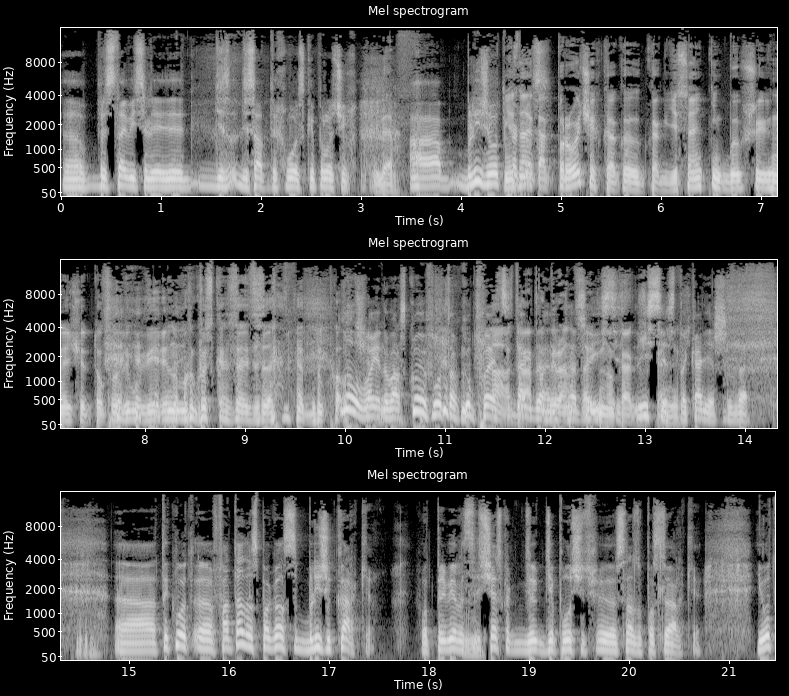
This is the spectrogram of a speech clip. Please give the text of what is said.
а, представители десантных войск и прочих, да. а ближе вот Не как знаю, раз... как прочих, как, как десантник бывший, значит, только уверенно могу сказать за одну Ну, военно-морской флот там купается и так далее. Естественно, конечно, да. А, так вот, э, фонтан располагался ближе к арке. Вот примерно сейчас, как, где, площадь э, сразу после арки. И вот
